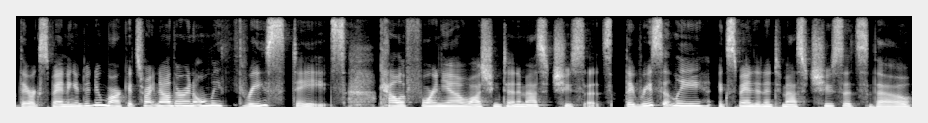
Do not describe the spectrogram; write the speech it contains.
They're expanding into new markets. Right now, they're in only three states California, Washington, and Massachusetts. They recently expanded into Massachusetts, though,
